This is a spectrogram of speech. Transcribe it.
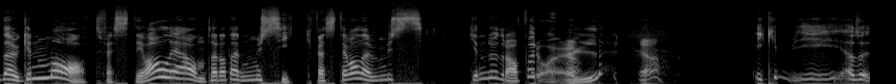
det er jo ikke en matfestival. Jeg antar at det er en musikkfestival. Det er jo musikken du drar for, og øl. Ja. Ikke Altså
